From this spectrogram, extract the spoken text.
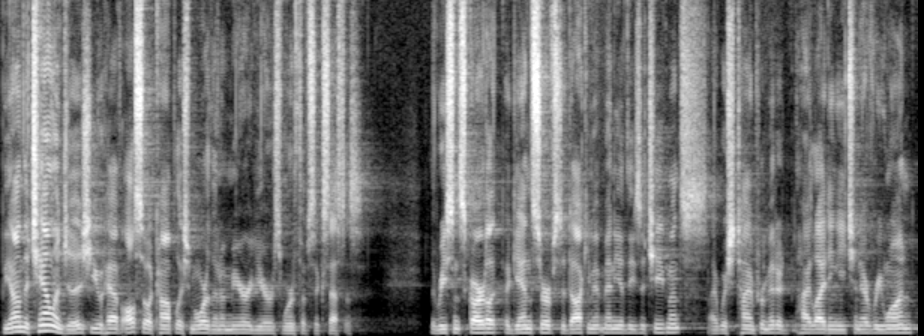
Beyond the challenges, you have also accomplished more than a mere year's worth of successes. The recent Scarlet again serves to document many of these achievements. I wish time permitted highlighting each and every one,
